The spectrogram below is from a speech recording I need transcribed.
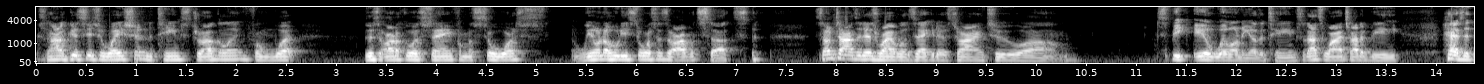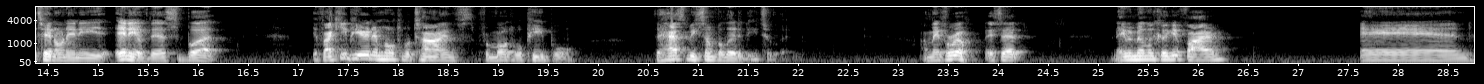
It's not a good situation. The team's struggling from what this article is saying from a source. And we don't know who these sources are, which sucks. Sometimes it is rival executives trying to um, speak ill will on the other team. So that's why I try to be hesitant on any any of this. But if I keep hearing it multiple times from multiple people, there has to be some validity to it. I mean, for real, they said Nate McMillan could get fired, and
